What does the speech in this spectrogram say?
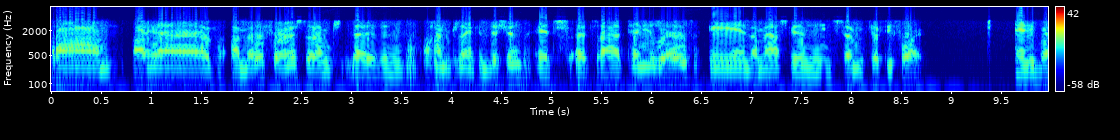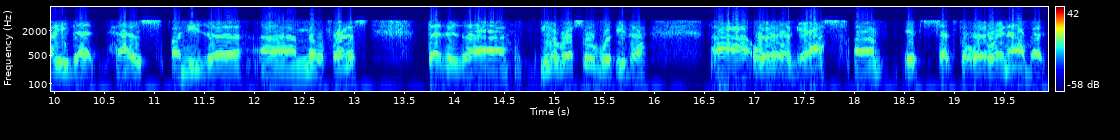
Um, I have a Miller furnace that I'm that is in 100% condition. It's it's uh, 10 years old, and I'm asking 750 for it. Anybody that has or needs a, uh Miller furnace that is uh, universal with either uh, oil or gas, um, it's set for oil right now, but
